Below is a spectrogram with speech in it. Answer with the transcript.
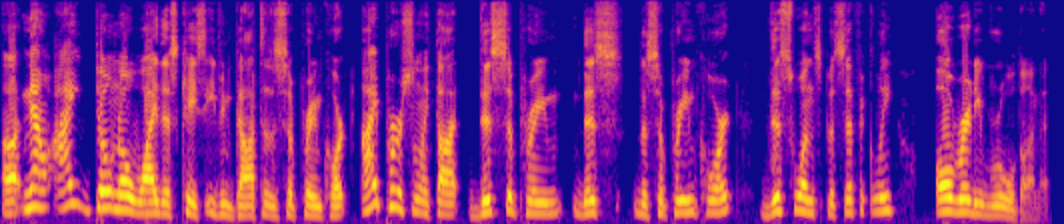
Uh, now, I don't know why this case even got to the Supreme Court. I personally thought this Supreme, this the Supreme Court, this one specifically, already ruled on it.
